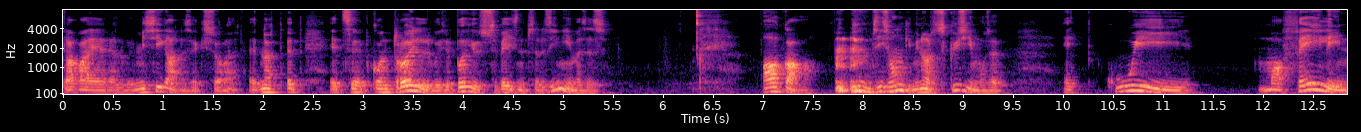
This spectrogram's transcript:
tagajärjel või mis iganes, eks ole, et noh, et, et see kontroll või see põhjus seisneb selles inimeses. aga siis ongi minu arvates küsimus, et, et kui ma fail in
